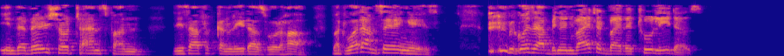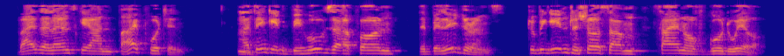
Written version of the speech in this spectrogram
in the very short time span these African leaders will have. But what I'm saying is, because I've been invited by the two leaders, by Zelensky and by Putin, mm. I think it behooves upon the belligerents to begin to show some sign of goodwill,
